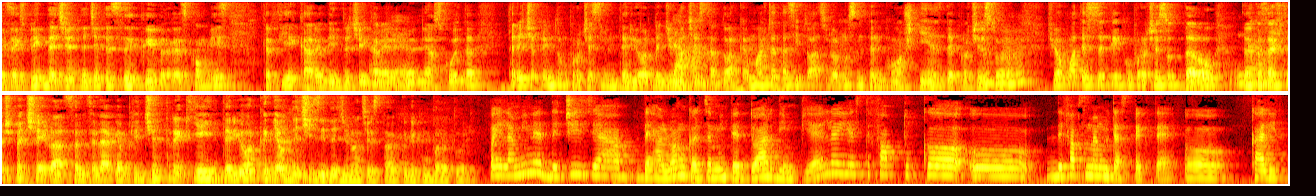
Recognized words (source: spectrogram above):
îți explic de ce, de ce te sâcâi, pentru că sunt convins că fiecare dintre cei care okay. ne ascultă trece printr-un proces interior de genul da. acesta, doar că în majoritatea situațiilor nu suntem conștienți de procesul uh-huh. ăla. Mhm. Și eu acum te sâcâi cu procesul tău, da. pentru că să ajute și pe ceilalți să înțeleagă prin ce trec ei interior când iau decizii de genul acesta de cumpărături. Păi la mine decizia de a lua încălțăminte doar din piele este faptul că, uh, de fapt, sunt mai multe aspecte uh, cali-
